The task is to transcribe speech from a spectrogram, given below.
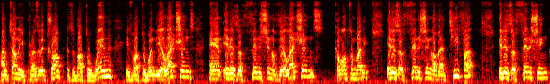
I'm telling you, President Trump is about to win. He's about to win the elections, and it is a finishing of the elections Come on, somebody. It is a finishing of Antifa. It is a finishing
